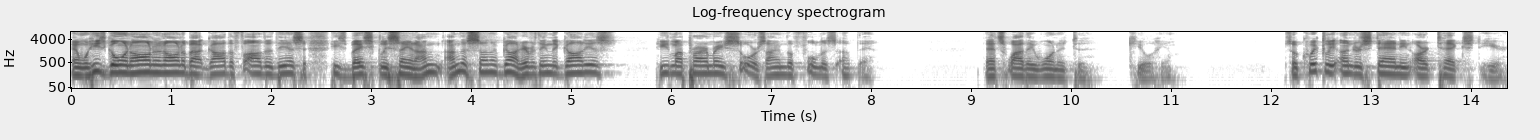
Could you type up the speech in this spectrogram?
And when he's going on and on about God the Father, this, he's basically saying, I'm, I'm the Son of God. Everything that God is, he's my primary source. I am the fullness of that. That's why they wanted to kill him. So, quickly understanding our text here.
